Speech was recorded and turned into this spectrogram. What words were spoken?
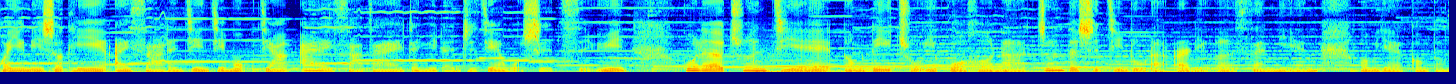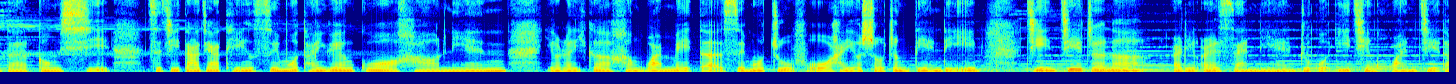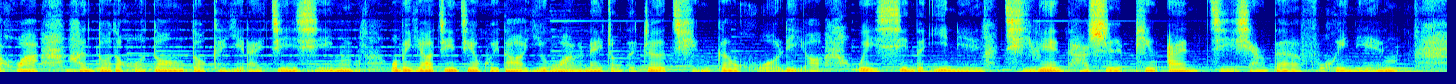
欢迎您收听《爱洒人间》节目，将爱洒在人与人之间。我是慈韵。过了春节，农历初一过后呢，真的是进入了二零二三年。我们也共同的恭喜慈济大家庭岁末团圆过好年，有了一个很完美的岁末祝福，还有收证典礼。紧接着呢。二零二三年，如果疫情缓解的话，很多的活动都可以来进行。我们也要渐渐回到以往那种的热情跟活力啊！为新的一年祈愿它是平安吉祥的福慧年。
